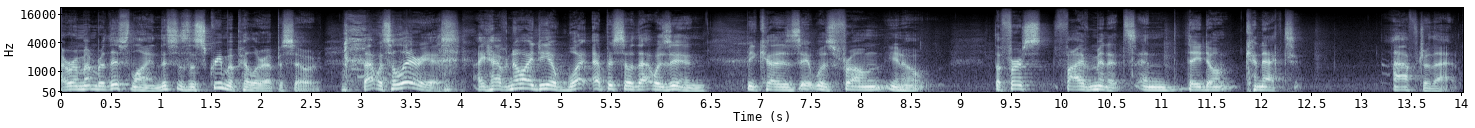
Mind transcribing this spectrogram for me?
I remember this line. This is the Screamapillar episode. That was hilarious. I have no idea what episode that was in because it was from, you know, the first 5 minutes and they don't connect after that.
